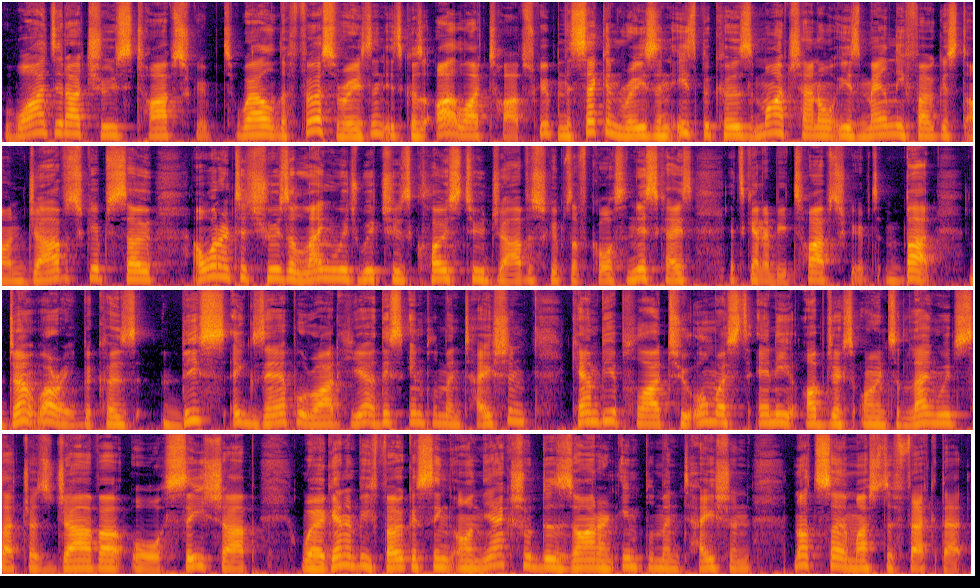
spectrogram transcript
why did I choose TypeScript? Well, the first reason is because I like TypeScript, and the second reason is because my channel is mainly focused on JavaScript, so I wanted to choose a language which is close to JavaScript, of course. In this case, it's going to be TypeScript. But don't worry, because this example right here, this implementation, can be applied to almost any object-oriented language such as Java or C Sharp. We're going to be focusing on the actual design and implementation, not so much the fact that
